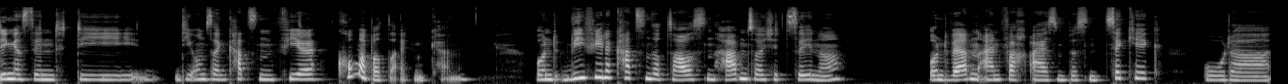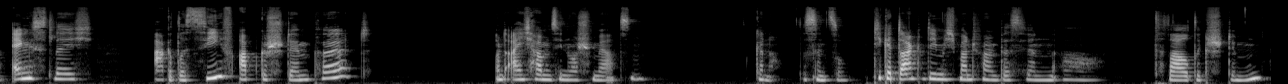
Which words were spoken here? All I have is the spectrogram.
Dinge sind, die, die unseren Katzen viel Kummer bereiten können. Und wie viele Katzen da draußen haben solche Zähne und werden einfach als ein bisschen zickig oder ängstlich, aggressiv abgestempelt und eigentlich haben sie nur Schmerzen. Genau, das sind so die Gedanken, die mich manchmal ein bisschen oh, traurig stimmen.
